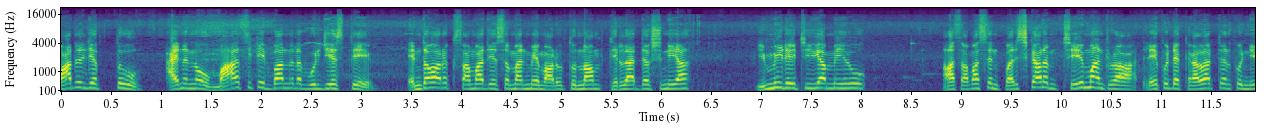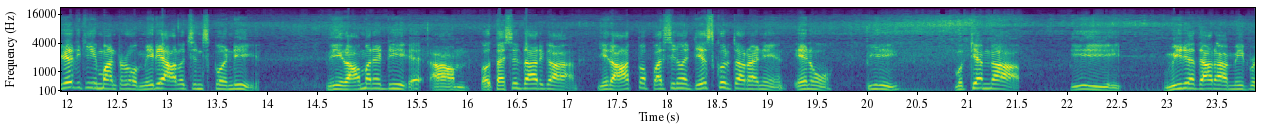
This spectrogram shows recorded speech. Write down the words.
మాటలు చెప్తూ ఆయనను మానసిక ఇబ్బందులకు గురి చేస్తే ఎంతవరకు సమాజేశమని మేము అడుగుతున్నాం. జిల్లా అధ్యక్షునిగా ఇమ్మీడియట్గా మీరు ఆ సమస్యను పరిష్కారం చేయమంటారా? లేకుంటే కలెక్టర్కు నివేదిక ఇవ్వమంటారో మీరే ఆలోచించుకోండి. ఈ రామారెడ్డి ఓ తహసీల్దార్గా మీరు ఆత్మ పరిశీలన చేసుకుంటారని నేను ఈ ముఖ్యంగా ఈ మీడియా ద్వారా మీకు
